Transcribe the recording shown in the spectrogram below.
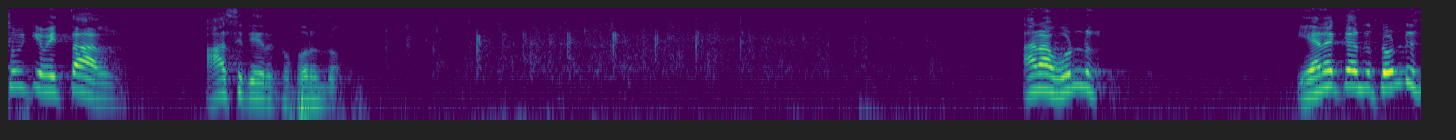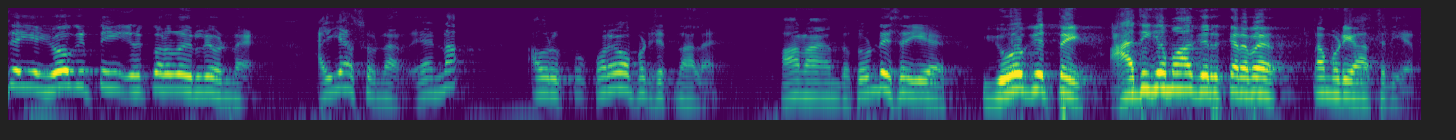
தூக்கி வைத்தால் ஆசிரியருக்கு பொருந்தும். ஆனால் ஒன்று எனக்கு அந்த தொண்டு செய்ய யோகித்தை இருக்கிறதோ இல்லையோ ஒன்று ஐயா சொன்னார். ஏன்னா அவர் குறைவாக படிச்சதுனால. ஆனால் அந்த தொண்டை செய்ய யோகியத்தை அதிகமாக இருக்கிறவர் நம்முடைய ஆசிரியர்.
